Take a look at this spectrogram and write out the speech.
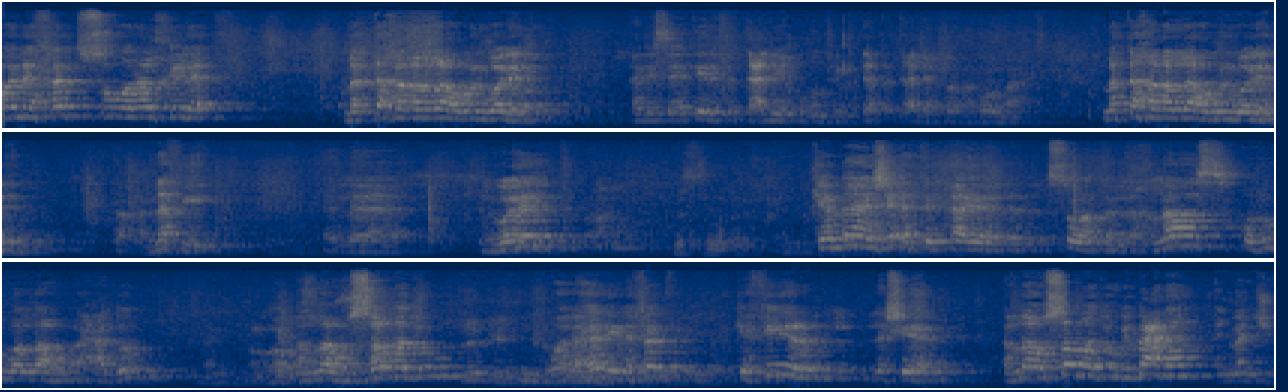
ونفت صور الخلاف. ما اتخذ الله من ولد. هذه سيأتينا في التعليق ومن في كتاب التعليق الحكومة ما اتخذ الله من ولد. طبعا نفي الولد. كما جاءت الآية سورة الإخلاص قل هو الله أحد. الله الصمد وهذه نفت كثير الأشياء. الله الصمد بمعنى المنجم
